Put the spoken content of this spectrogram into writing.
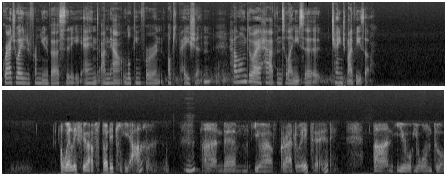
graduated from university and I'm now looking for an occupation. How long do I have until I need to change my visa? Well, if you have studied here mm-hmm. and um, you have graduated and you you want to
